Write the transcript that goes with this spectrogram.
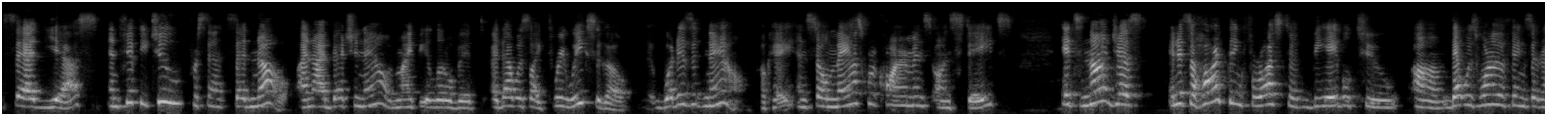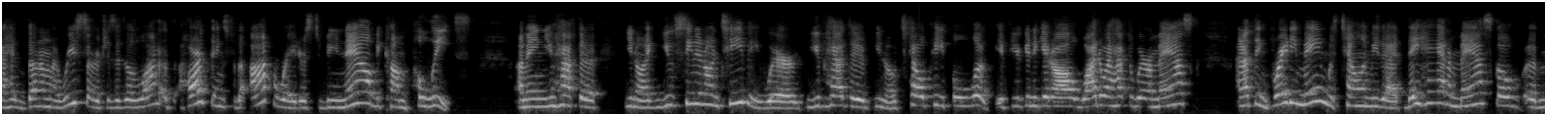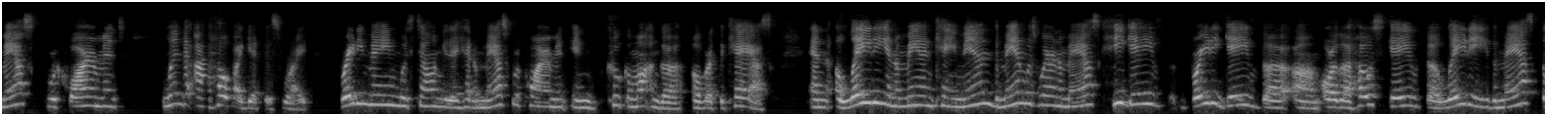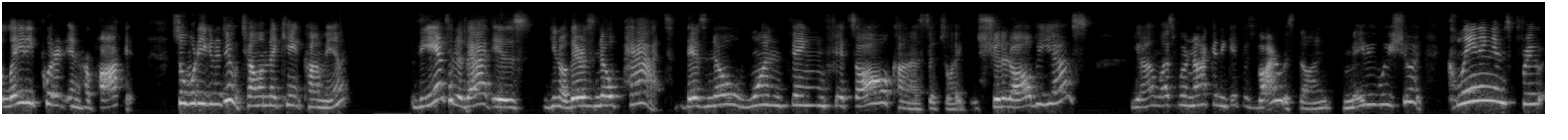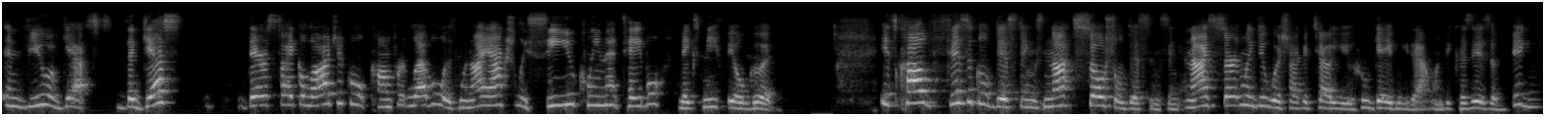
said yes, and 52% said no. And I bet you now it might be a little bit, uh, that was like three weeks ago. What is it now? Okay. And so mask requirements on states, it's not just, and it's a hard thing for us to be able to, um, that was one of the things that I had done in my research is that there's a lot of hard things for the operators to be now become police. I mean, you have to, you know, you've seen it on TV where you've had to, you know, tell people, look, if you're going to get all, why do I have to wear a mask? And I think Brady Maine was telling me that they had a mask a mask requirement. Linda, I hope I get this right. Brady Maine was telling me they had a mask requirement in Cucamonga over at the cask. And a lady and a man came in. The man was wearing a mask. He gave Brady gave the um, or the host gave the lady the mask. The lady put it in her pocket. So what are you going to do? Tell them they can't come in? The answer to that is, you know, there's no pat. There's no one thing fits all kind of situation. Should it all be yes? you know, unless we're not going to get this virus done, maybe we should. Cleaning in, in view of guests. The guests, their psychological comfort level is when I actually see you clean that table, makes me feel good. It's called physical distancing, not social distancing. And I certainly do wish I could tell you who gave me that one because it is a big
